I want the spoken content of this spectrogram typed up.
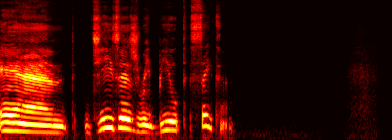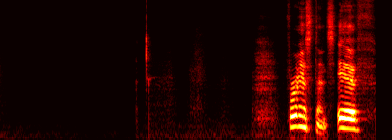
and Jesus rebuked Satan. For instance, if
